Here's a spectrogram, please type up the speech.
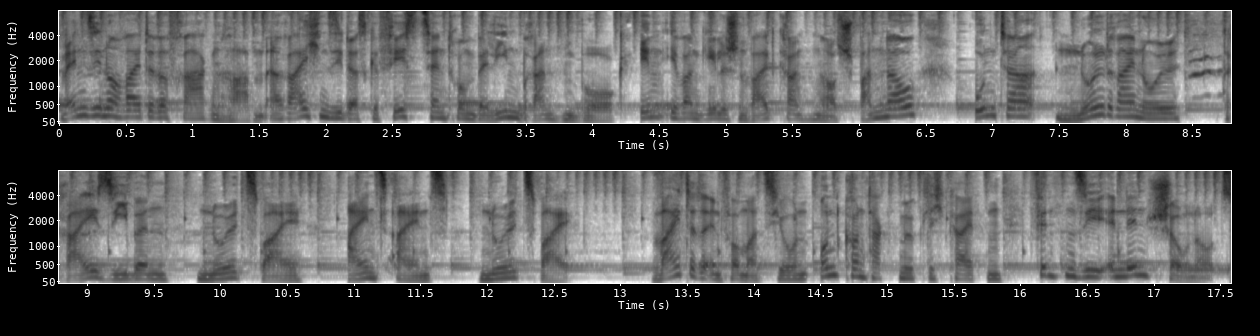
Wenn Sie noch weitere Fragen haben, erreichen Sie das Gefäßzentrum Berlin-Brandenburg im Evangelischen Waldkrankenhaus Spandau unter 030 3702 1102. Weitere Informationen und Kontaktmöglichkeiten finden Sie in den Show Notes.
